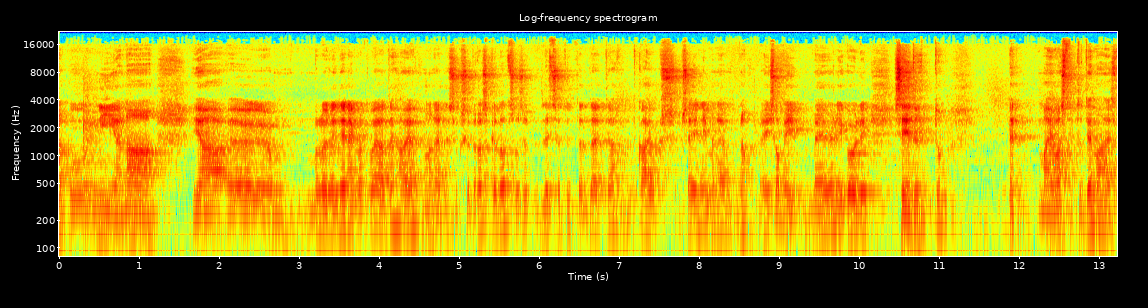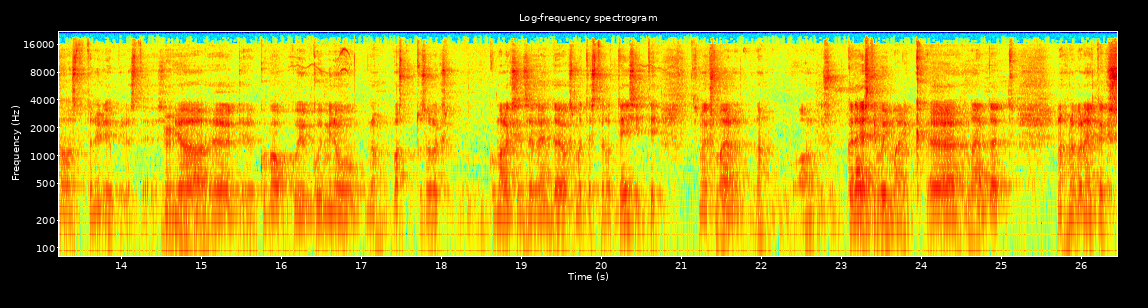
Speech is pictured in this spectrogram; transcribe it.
nagu nii ja naa ja öö, mul oli teinekord vaja teha jah, mõned niisugused rasked otsused, lihtsalt ütelda, et jah, et kahjuks see inimene noh, ei sobi meie ülikooli seetõttu. et ma ei vastuta tema ees, ma vastutan üliõpilaste ees mm -hmm. ja kui ma, kui, kui minu noh, vastutus oleks, kui ma oleksin selle enda jaoks mõtestanud teisiti. Siis ma oleks mõelnud, noh, on ka täiesti võimalik mõelda, et noh, nagu näiteks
